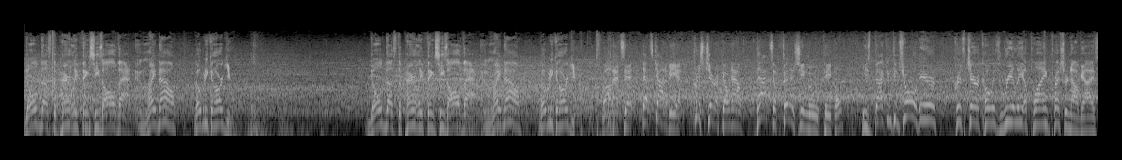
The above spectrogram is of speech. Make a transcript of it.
Goldust apparently thinks he's all that, and right now, nobody can argue. Goldust apparently thinks he's all that, and right now, nobody can argue. Well, that's it. That's got to be it. Chris Jericho now. That's a finishing move, people. He's back in control here. Chris Jericho is really applying pressure now, guys.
